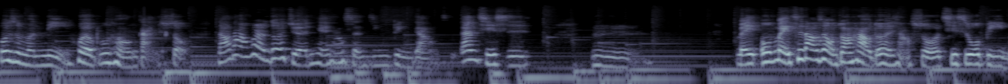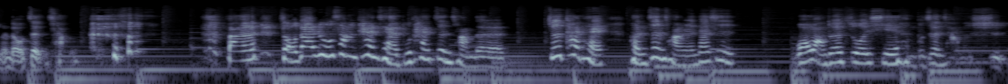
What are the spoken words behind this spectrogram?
为什么你会有不同的感受？然后大部分人都会觉得你很像神经病这样子，但其实，嗯，每我每次到这种状态，我都很想说，其实我比你们都正常。反而走在路上看起来不太正常的人，就是看起来很正常人，但是往往都会做一些很不正常的事。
